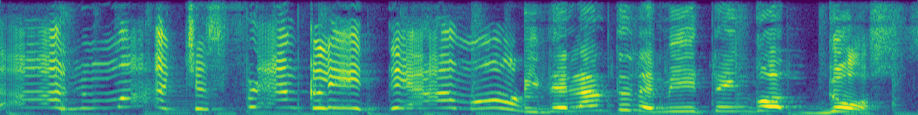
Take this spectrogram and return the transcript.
¡Ah, no manches, Franklin! ¡Te amo! Y delante de mí tengo dos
